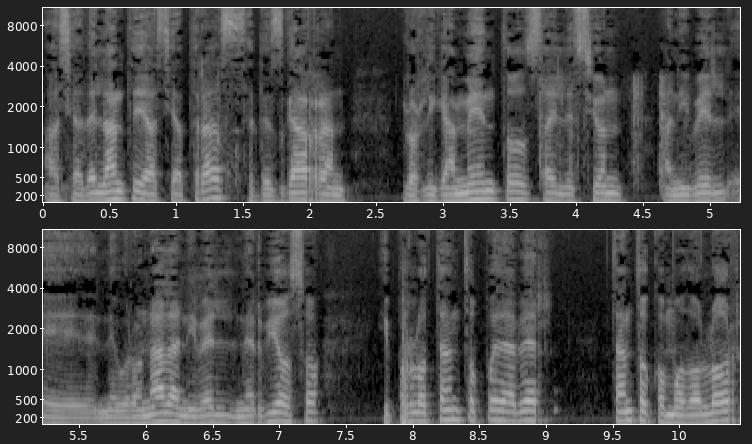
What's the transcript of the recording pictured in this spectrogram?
hacia adelante y hacia atrás se desgarran los ligamentos, hay lesión a nivel eh, neuronal, a nivel nervioso, y por lo tanto puede haber tanto como dolor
